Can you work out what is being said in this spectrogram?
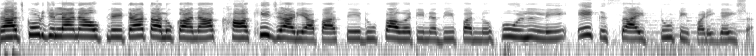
રાજકોટ જિલ્લાના ઉપલેટા તાલુકાના ખાખી જાડિયા પાસે રૂપાવટી નદી પરનો પુલની એક સાઈડ તૂટી પડી ગઈ છે.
